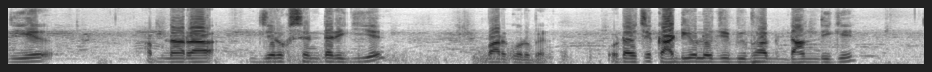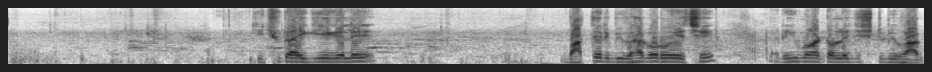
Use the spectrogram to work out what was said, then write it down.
দিয়ে আপনারা জেরক্স সেন্টারে গিয়ে বার করবেন। ওটা হচ্ছে কার্ডিওলজি বিভাগ ডান দিকে। কিছুটা এগিয়ে গেলে বাতের বিভাগও রয়েছে রিমাটোলজিস্ট বিভাগ।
